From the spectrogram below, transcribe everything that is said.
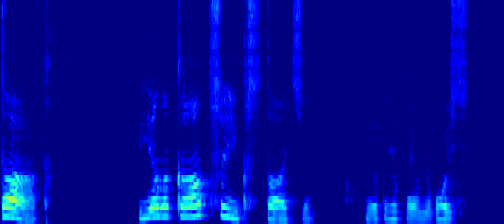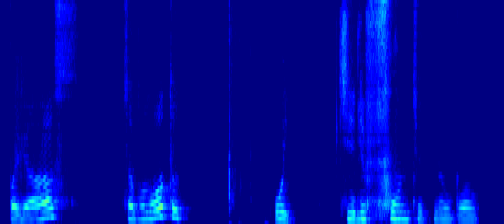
Так. Є локації, кстати. Як я помню, ось пляж. Це болото. Ой, телефон чуть не упав.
